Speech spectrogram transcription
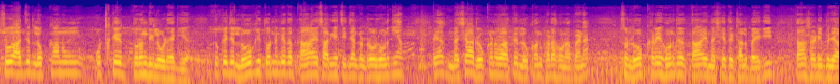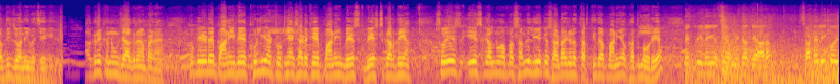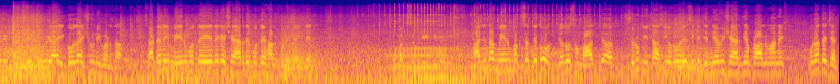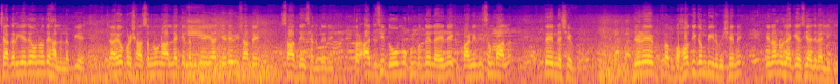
ਸੋ ਅੱਜ ਲੋਕਾਂ ਨੂੰ ਉੱਠ ਕੇ ਤੁਰਨ ਦੀ ਲੋੜ ਹੈਗੀ ਆ। ਕਿਉਂਕਿ ਜੇ ਲੋਕ ਹੀ ਤੁਰਨਗੇ ਤਾਂ ਤਾਂ ਇਹ ਸਾਰੀਆਂ ਚੀਜ਼ਾਂ ਕੰਟਰੋਲ ਹੋਣਗੀਆਂ। ਇਹ ਨਸ਼ਾ ਰੋਕਣ ਵਾਸਤੇ ਲੋਕਾਂ ਨੂੰ ਖੜਾ ਹੋਣਾ ਪੈਣਾ। ਸੋ ਲੋਕ ਖੜੇ ਹੋਣਗੇ ਤਾਂ ਇਹ ਨਸ਼ੇ ਤੇ ਠੱਲ ਪਏਗੀ ਤਾਂ ਸਾਡੀ ਪੰਜਾਬ ਦੀ ਜਵਾਨੀ ਬਚੇਗੀ। ਨਾਗਰਿਕ ਨੂੰ ਜਾਗਰਣਾ ਪੈਣਾ ਕਿਉਂਕਿ ਜਿਹੜੇ ਪਾਣੀ ਦੇ ਖੁੱਲੀਆਂ ਟੂਟੀਆਂ ਛੱਡ ਕੇ ਪਾਣੀ ਵੇਸਟ ਵੇਸਟ ਕਰਦੇ ਆ। ਸੋ ਇਸ ਇਸ ਗੱਲ ਨੂੰ ਆਪਾਂ ਸਮਝ ਲਈਏ ਕਿ ਸਾਡਾ ਜਿਹੜਾ ਧਰਤੀ ਦਾ ਪਾਣੀ ਆ ਉਹ ਖਤਮ ਹੋ ਰਿਹਾ। ਬਿਹਤਰੀ ਲਈ ਅਸੀਂ ਹਮੇਸ਼ਾ ਤਿਆਰ ਹਾਂ ਸਾਡੇ ਲਈ ਕੋਈ ਵੀ ਪੈਸੇ ਇਸ਼ੂ ਜਾਂ ਈਗੋ ਦਾ ਇਸ਼ੂ ਨਹੀਂ ਬਣਦਾ। ਸਾਡੇ ਲਈ ਮੇਨ ਮੁੱਦੇ ਇਹ ਨੇ ਕਿ ਸ਼ਹਿਰ ਦੇ ਮੁੱਦੇ ਹੱਲ ਹੋਣੇ ਚਾਹੀਦੇ ਨੇ। ਮਕਸਦ ਕੀ ਸੀਗਾ ਅੱਜ ਦਾ ਮੇਨ ਮਕਸਦ ਦੇਖੋ ਜਦੋਂ ਸੰਵਾਦ ਚ ਸ਼ੁਰੂ ਕੀਤਾ ਸੀ ਉਦੋਂ ਇਹ ਸੀ ਕਿ ਜਿੰਨੀਆਂ ਵੀ ਸ਼ਹਿਰ ਦੀਆਂ ਪ੍ਰੋਬਲਮਾਂ ਨੇ ਉਹਨਾਂ ਤੇ ਚਰਚਾ ਕਰੀਏ ਤੇ ਉਹਨਾਂ ਦੇ ਹੱਲ ਲੱਭੀਏ। ਚਾਹੇ ਉਹ ਪ੍ਰਸ਼ਾਸਨ ਨੂੰ ਨਾਲ ਲੈ ਕੇ ਲੱਭੀਏ ਜਾਂ ਜਿਹੜੇ ਵੀ ਸਾਡੇ ਸਾਥ ਦੇ ਸਕਦੇ ਨੇ। ਪਰ ਅੱਜ ਅਸੀਂ ਦੋ ਮੁੱਖ ਮੁੱਦੇ ਲਏ ਨੇ ਇੱਕ ਪਾਣੀ ਦੀ ਸੰਭਾਲ ਤੇ ਨਸ਼ੇ ਜਿਹੜੇ ਬਹੁਤ ਹੀ ਗੰਭੀਰ ਵਿਸ਼ੇ ਨੇ। ਇਹਨਾਂ ਨੂੰ ਲੈ ਕੇ ਅਸੀਂ ਅੱਜ ਰੈਲੀ ਕੀਤੀ।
